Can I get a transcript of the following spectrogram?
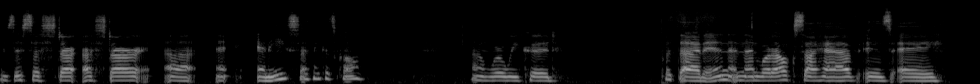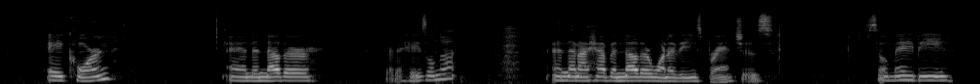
is this a star, a star uh, anise, I think it's called? Um, where we could put that in. And then what else I have is a acorn and another, is that a hazelnut? And then I have another one of these branches. So maybe,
